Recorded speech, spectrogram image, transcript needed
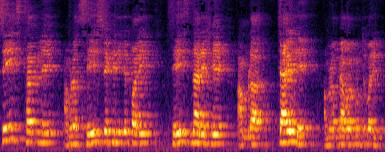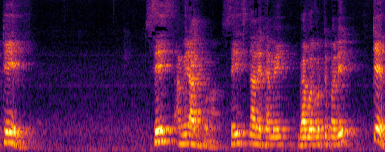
সেইস থাকলে আমরা সেইস রেখে দিতে পারি সেইস না রেখে আমরা চাইলে আমরা ব্যবহার করতে পারি টেল সেইস আমি রাখব না সেইস না রেখে আমি ব্যবহার করতে পারি টেল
